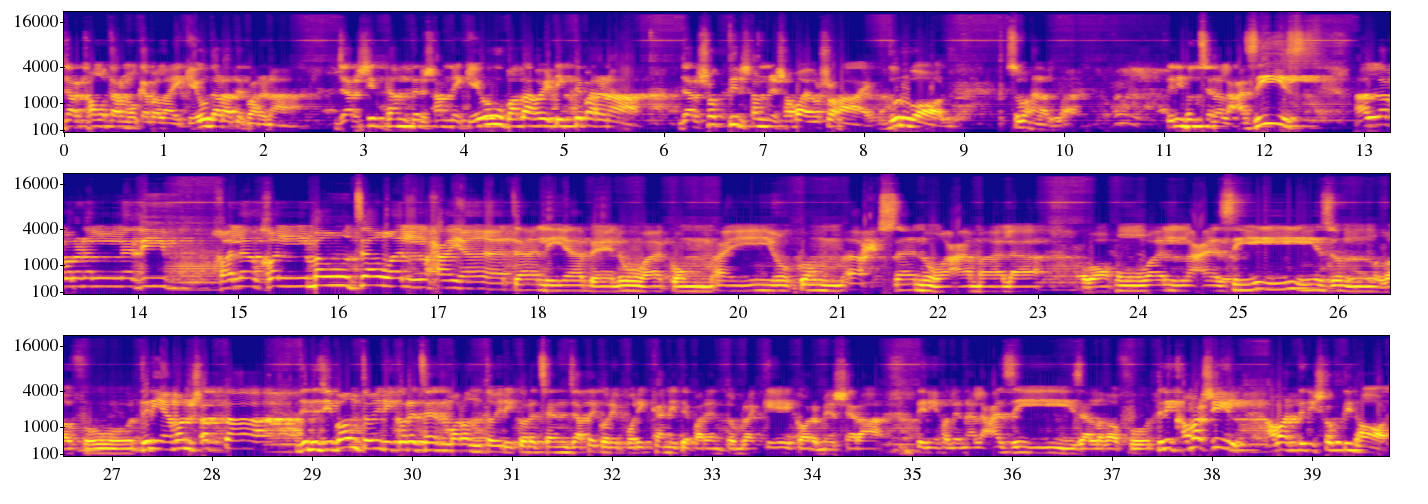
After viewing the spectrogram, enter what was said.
যার ক্ষমতার মোকাবেলায় কেউ দাঁড়াতে পারে না, যার সিদ্ধান্তের সামনে কেউ বাধা হয়ে টিকতে পারে না, যার শক্তির সামনে সবাই অসহায়, দুর্বল। সুবাহ তিনি হচ্ছেন আল আজিজ আল্লাহ বলেন তিনি এমন সত্তা যিনি জীবন তৈরি করেছেন, মরণ তৈরি করেছেন, যাতে করে পরীক্ষা নিতে পারেন তোমরা কে কর্মে সেরা। তিনি হলেন আল আজিজ আল গফুর তিনি ক্ষমাশীল, আবার তিনি শক্তিধর।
